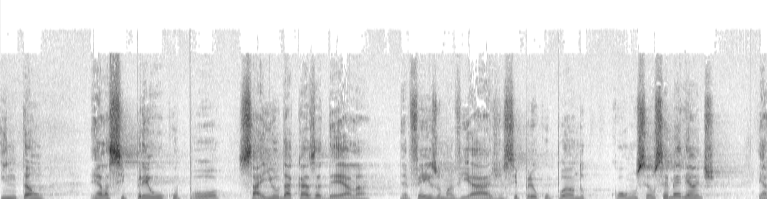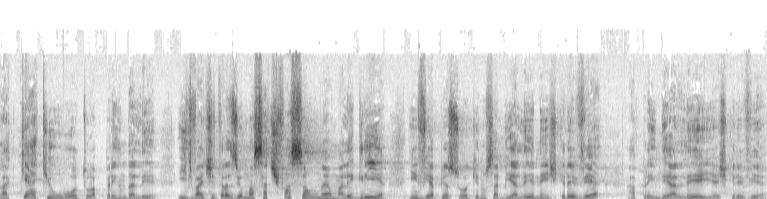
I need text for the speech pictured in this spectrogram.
Então, ela se preocupou, saiu da casa dela, né, fez uma viagem se preocupando com o seu semelhante. Ela quer que o outro aprenda a ler e vai te trazer uma satisfação, né, uma alegria em ver a pessoa que não sabia ler nem escrever aprender a ler e a escrever.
